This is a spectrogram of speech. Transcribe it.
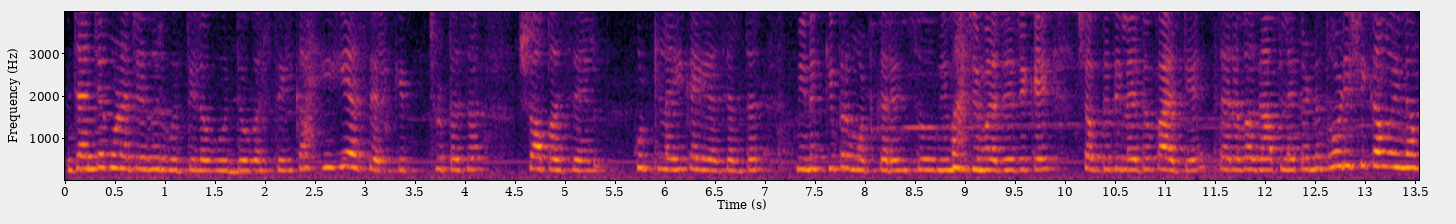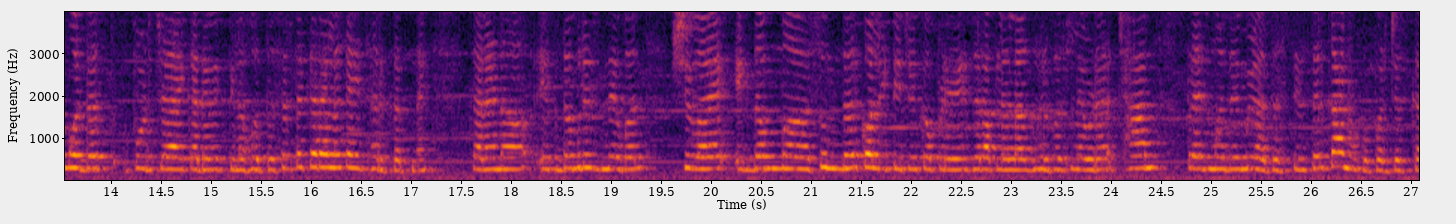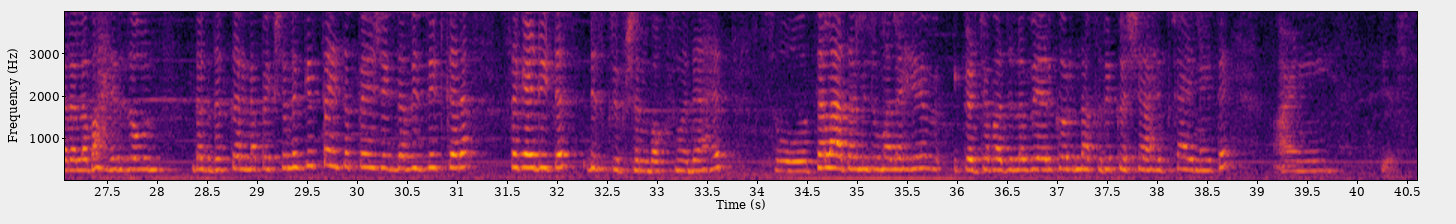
ज्यांचे कोणाचे घरगुती लघु उद्योग असतील काहीही असेल की छोटंसं शॉप असेल कुठलंही काही असेल तर मी नक्की प्रमोट करेन. सो मी माझे माझे जे काही शब्द दिलाय तो पाळते तर बघा आपल्याकडनं थोडीशी का होईना मदत पुढच्या एखाद्या व्यक्तीला होत असेल तर करायला काहीच हरकत नाही. कारण एकदम रिझनेबल शिवाय एकदम सुंदर क्वालिटीचे कपडे जर आपल्याला घरबसल्या एवढ्या छान प्राईजमध्ये मिळत असतील तर का नको परचेस करायला? बाहेर जाऊन दगदग करण्यापेक्षा नक्कीच ताईचं पेज एकदा व्हिजिट करा. सगळ्या डिटेल्स डिस्क्रिप्शन बॉक्समध्ये आहेत. सो चला आता मी तुम्हाला हे इकडच्या बाजूला वेअर करून दाखवते कसे आहेत काय नाही ते. आणि येस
